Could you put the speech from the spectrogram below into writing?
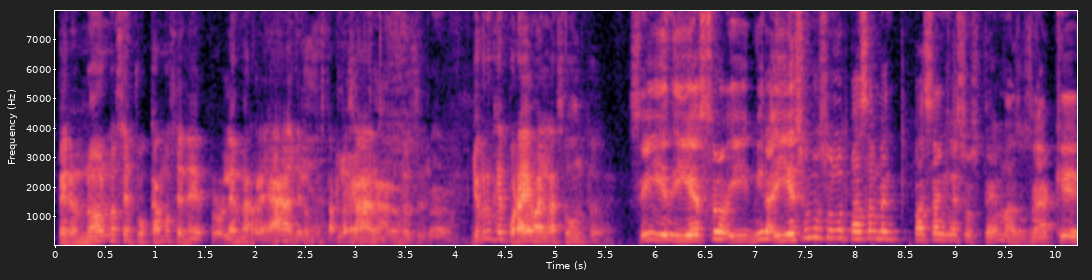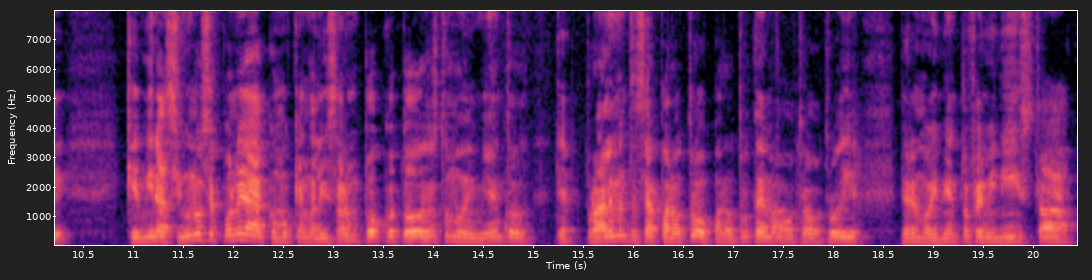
pero no nos enfocamos en el problema real de lo que está Claro, pasando. claro, Entonces, claro. Yo creo que por ahí va el asunto. güey. Sí, y, eso, y mira, y eso no solo pasa, pasa en esos temas, o sea que, que mira, si uno se pone a como que analizar un poco todos estos movimientos, que probablemente sea para otro, para otro tema, otro, otro día, pero el movimiento feminista,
